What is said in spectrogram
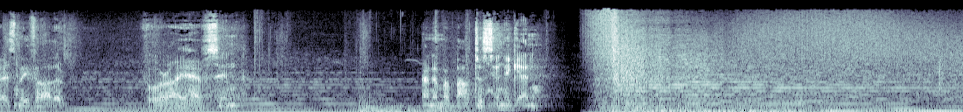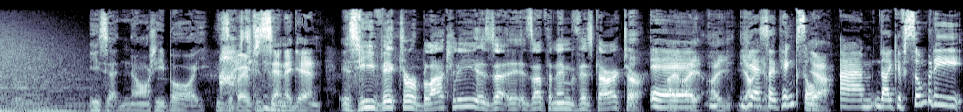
Bless me, Father, for I have sinned. And I'm about to sin again. He's a naughty boy. He's about to sin again. Is he Victor Blackley? Is that is that the name of his character? Uh, yeah, yes, yeah. I think so. Yeah. Um, like if somebody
